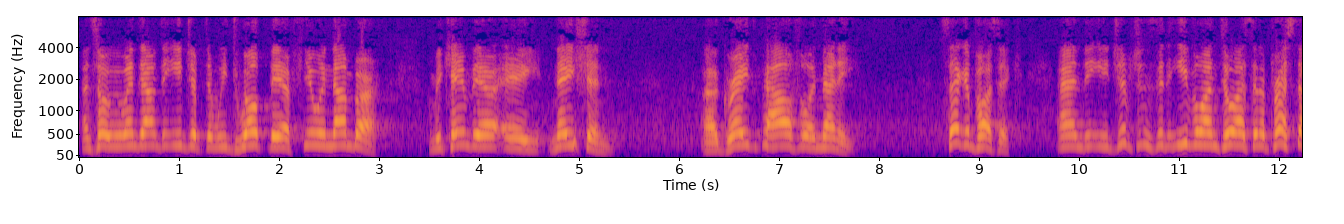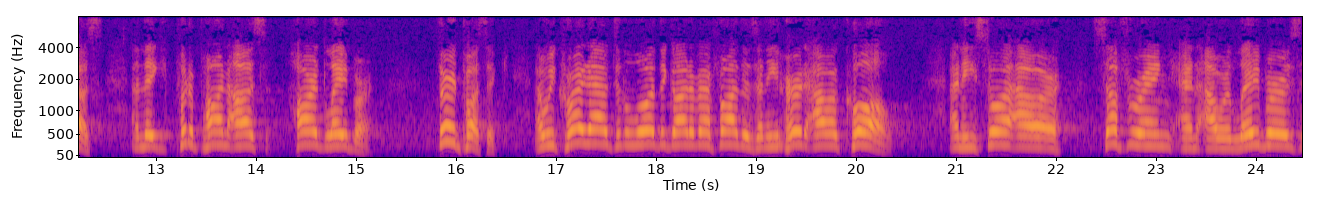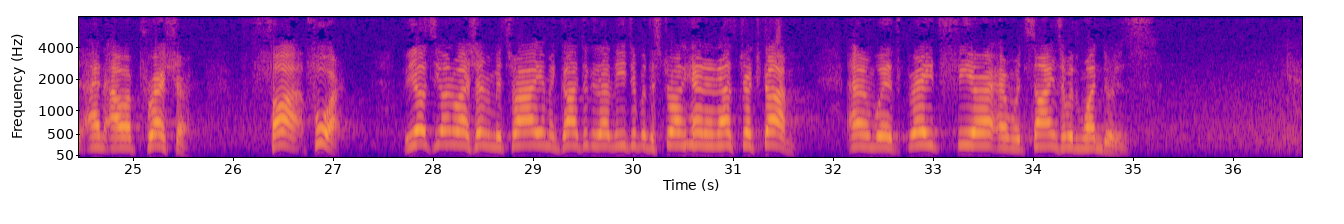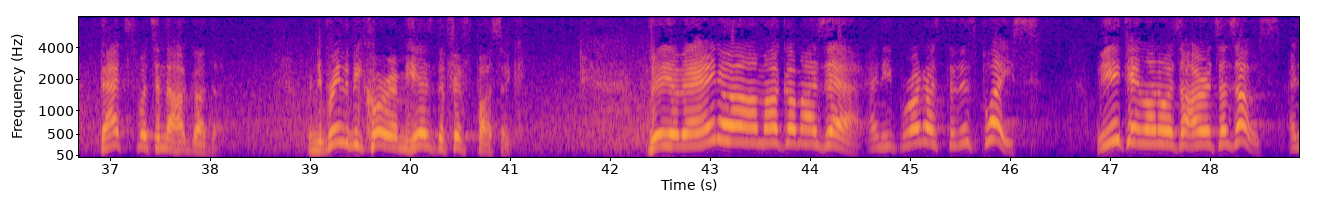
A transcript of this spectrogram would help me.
And so we went down to Egypt and we dwelt there, few in number. And became there a nation, uh, great, powerful, and many. Second pasuk. And the Egyptians did evil unto us and oppressed us. And they put upon us hard labor. Third pasuk. And we cried out to the Lord, the God of our fathers, and he heard our call. And he saw our suffering and our labors and our pressure. Four. And God took us out of Egypt with a strong hand and an outstretched arm, and with great fear and with signs and with wonders. That's what's in the Haggadah. When you bring the Bikurim, here's the fifth pasuk. And he brought us to this place. And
